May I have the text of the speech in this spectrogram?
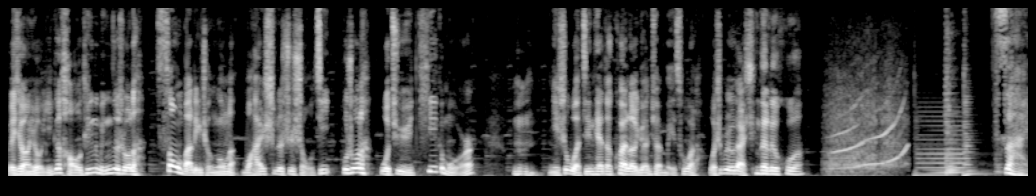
微信网友一个好听的名字说了，扫把立成功了，我还试了试手机。不说了，我去贴个膜。嗯，你是我今天的快乐源泉，没错了。我是不是有点幸灾乐祸？再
